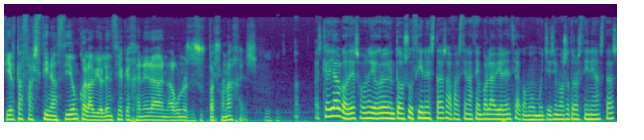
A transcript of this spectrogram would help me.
cierta fascinación con la violencia que generan algunos de sus personajes. Es que hay algo de eso. Bueno, yo creo que en todo su cine está esa fascinación por la violencia, como muchísimos otros cineastas.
